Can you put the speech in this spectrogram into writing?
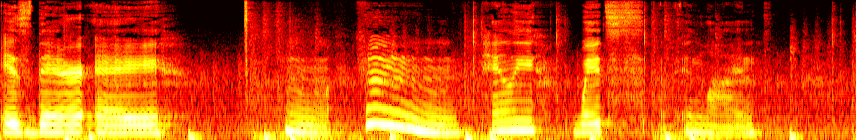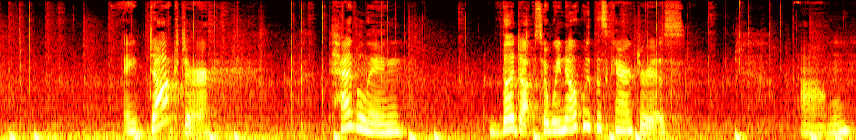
Is there a hmm hmm Haley waits in line. A doctor peddling the doc. So we know who this character is. Um,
